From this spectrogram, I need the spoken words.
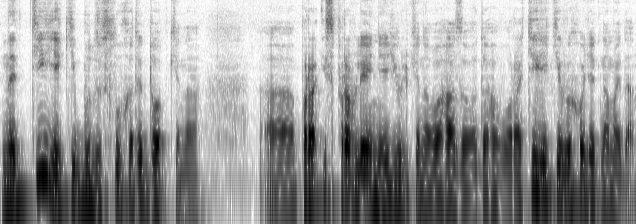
Не ті, які будуть слухати Добкіна про ісправлення Юлькіного газового договору, а ті, які виходять на майдан.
